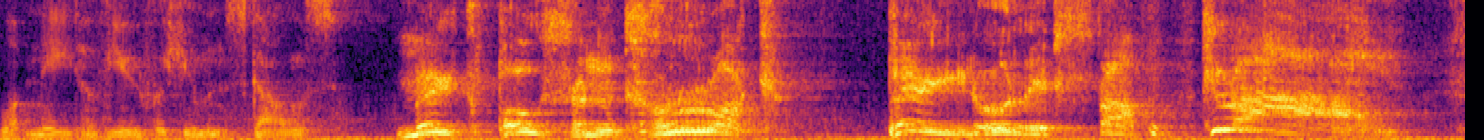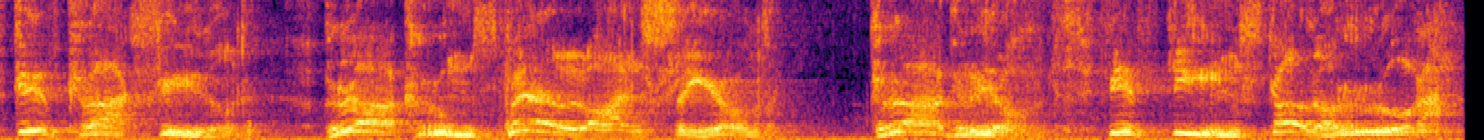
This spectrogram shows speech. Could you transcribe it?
What need have you for human skulls? Make potion crack. Pain Urik stop. Cry. Give crack shield. Rock room spell on shield. Kragriel. Fifteen skull ruga.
